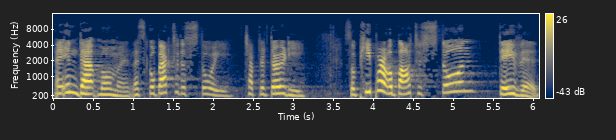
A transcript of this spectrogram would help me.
And in that moment, let's go back to the story, chapter 30. So people are about to stone David.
